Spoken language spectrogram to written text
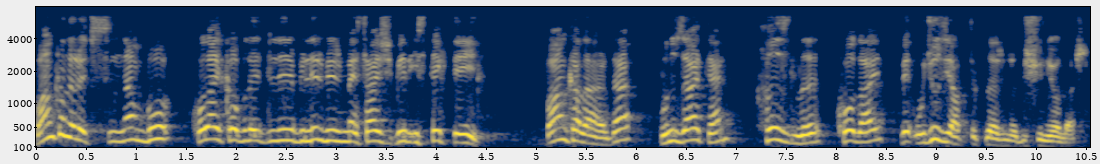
bankalar açısından bu kolay kabul edilebilir bir mesaj, bir istek değil. Bankalarda bunu zaten hızlı, kolay ve ucuz yaptıklarını düşünüyorlar.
